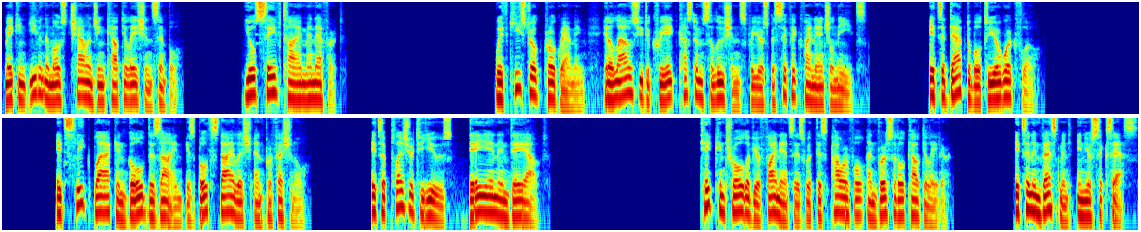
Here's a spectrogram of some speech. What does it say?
making even the most challenging calculation simple. You'll save time and effort. With keystroke programming, it allows you to create custom solutions for your specific financial needs. It's adaptable to your workflow. Its sleek black and gold design is both stylish and professional. It's a pleasure to use, day in and day out. Take control of your finances with this powerful and versatile calculator. It's an investment in your success.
